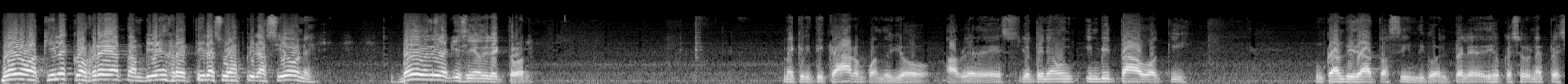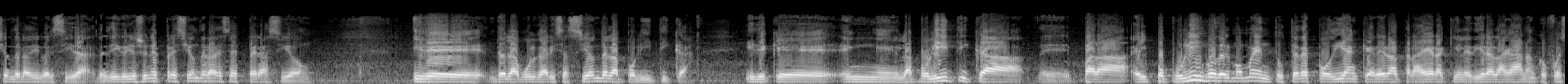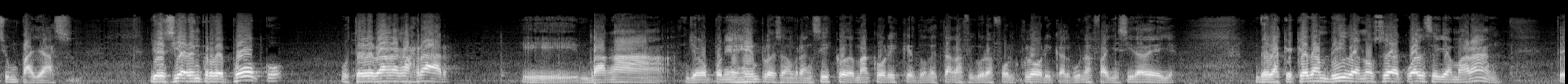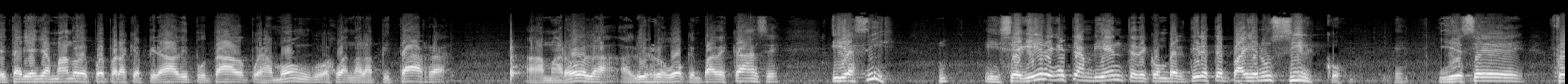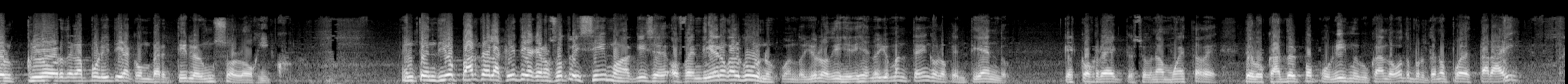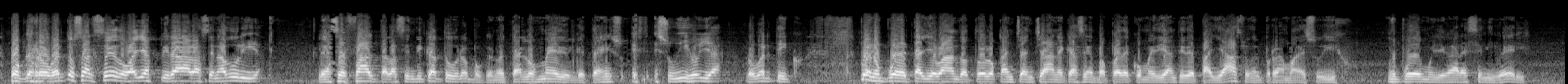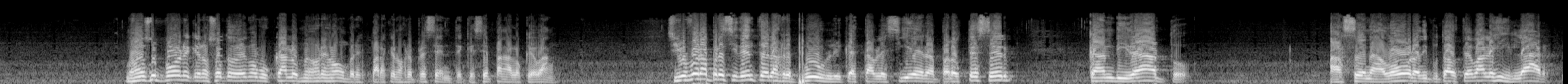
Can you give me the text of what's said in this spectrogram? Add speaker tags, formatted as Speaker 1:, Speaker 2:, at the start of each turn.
Speaker 1: Bueno, Aquiles Correa también retira sus aspiraciones. Puede venir aquí, señor director. Me criticaron cuando yo hablé de eso. Yo tenía un invitado aquí, un candidato a síndico del PLD, dijo que eso era una expresión de la diversidad. Le digo, yo soy una expresión de la desesperación y de la vulgarización de la política y de que en, la política, eh, para el populismo del momento, ustedes podían querer atraer a quien le diera la gana, aunque fuese un payaso. Yo decía, dentro de poco, ustedes van a agarrar y van a, yo lo ponía ejemplo de San Francisco de Macorís, que es donde están las figuras folclóricas, algunas fallecidas de ellas, de las que quedan vivas, no sé a cuál se llamarán, te estarían llamando después para que aspirara a diputado, pues a Mongo, a Juana La Pitarra, a Marola, a Luis Robó, que en paz descanse, y así, y seguir en este ambiente de convertir este país en un circo, ¿eh? y ese folclore de la política convertirlo en un zoológico. Entendió parte de la crítica que nosotros hicimos aquí, se ofendieron algunos cuando yo lo dije, dije, no, yo mantengo lo que entiendo, que es correcto, eso es una muestra de, de buscando el populismo y buscando votos, pero usted no puede estar ahí, porque Roberto Salcedo vaya a aspirar a la senaduría, le hace falta la sindicatura porque no está en los medios, el que está en su, hijo ya, Robertico, pues no puede estar llevando a todos los canchanchanes que hacen el papel de comediante y de payaso en el programa de su hijo. No podemos llegar a ese nivel. No se supone que nosotros debemos buscar los mejores hombres para que nos representen, que sepan a lo que van. Si yo fuera presidente de la República, estableciera para usted ser candidato a senador, a diputado, usted va a legislar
